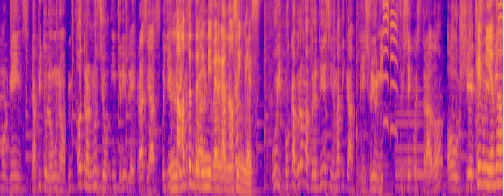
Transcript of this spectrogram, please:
More Games. Capítulo 1. Otro anuncio increíble. Gracias. Oye, ¿me No te entendí jugar ni verga, no sé inglés. Uy, poca broma, pero tiene cinemática. Ok, soy un. Estoy secuestrado. Oh, shit. Qué soy miedo.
